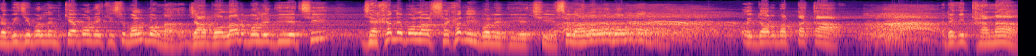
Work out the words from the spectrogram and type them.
নবীজি বললেন, কে বলে কিছু বলব না? যা বলার বলে দিয়েছি, যেখানে বলার সেখানেই বলে দিয়েছি। সে সুবহানাল্লাহ বলবেন ওই দরবারটা কার? এটা কি থানা?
